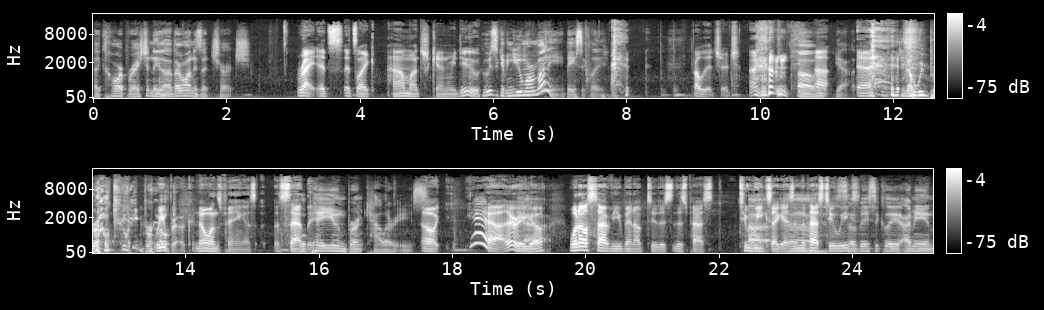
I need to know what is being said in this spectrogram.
a corporation, the other one is a church. Right. It's it's like how much can we do? Who's giving you more money, basically? Probably the church. Oh, Uh, yeah. Uh, No, we broke. We broke. we broke. No one's paying us. uh, We'll pay you in burnt calories. Oh, yeah. There you go. What else have you been up to this this past two Uh, weeks? I guess in the past two weeks. So basically, I mean,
